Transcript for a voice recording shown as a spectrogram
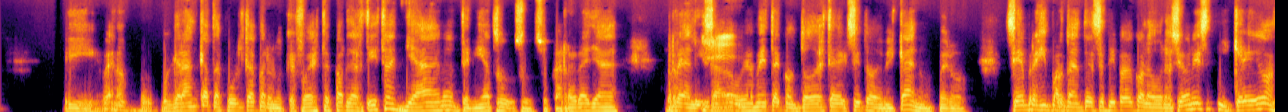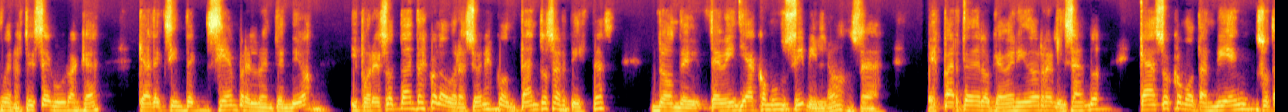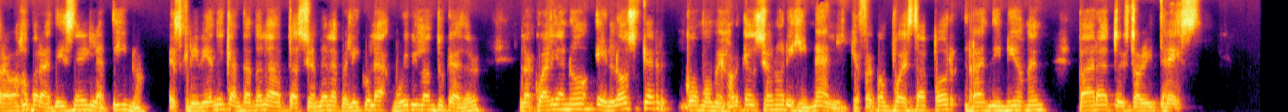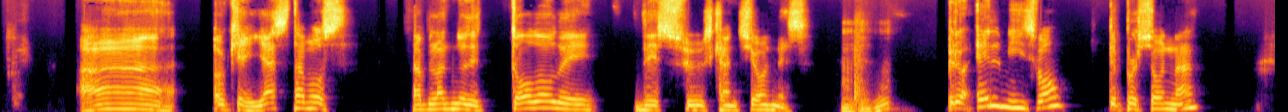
y bueno, gran catapulta para lo que fue este par de artistas. Ya Ana tenía su, su- su carrera ya realizada, obviamente, con todo este éxito de Mecano, pero siempre es importante ese tipo de colaboraciones y creo, bueno, estoy seguro acá que Alex Intec siempre lo entendió y por eso tantas colaboraciones con tantos artistas donde te ven ya como un símil, ¿no? O sea, es parte de lo que ha venido realizando Casos como también su trabajo para Disney Latino, escribiendo y cantando la adaptación de la película We Belong Together, la cual ganó el Oscar como mejor canción original, que fue compuesta por Randy Newman para Toy Story 3. Ah, ok, ya estamos hablando de todo de, de sus canciones. Pero él mismo, de persona,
